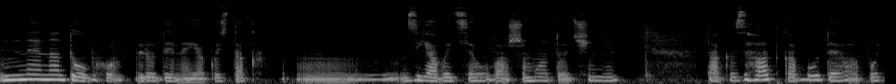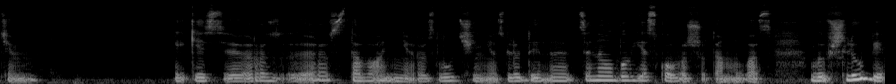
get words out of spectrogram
Ненадовго людина якось так з'явиться у вашому оточенні. Так, згадка буде, а потім якесь роз, розставання, розлучення з людиною. Це не обов'язково, що там у вас ви в шлюбі.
